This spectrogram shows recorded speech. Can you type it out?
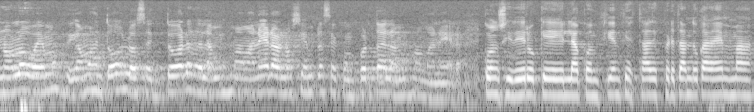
no lo vemos, digamos, en todos los sectores de la misma manera, no siempre se comporta de la misma manera. Considero que la conciencia está despertando cada vez más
